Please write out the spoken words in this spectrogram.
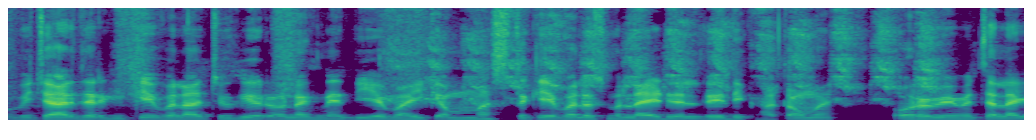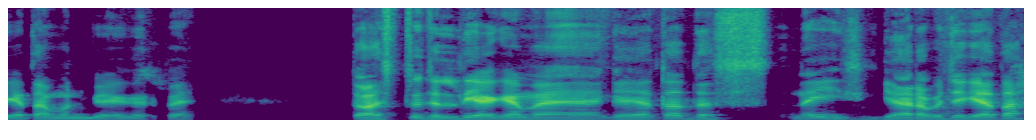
अभी चार्जर की केबल आ चुकी है रौनक ने दिए भाई क्या मस्त केबल है, उसमें लाइट जल रही दिखाता हूँ मैं। और अभी मैं चला गया था अमन भैया के घर पे। तो आज तो जल्दी आ गया, मैं गया था दस, नहीं, ग्यारह बजे गया था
